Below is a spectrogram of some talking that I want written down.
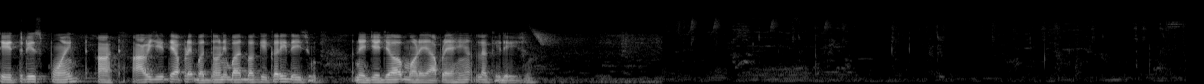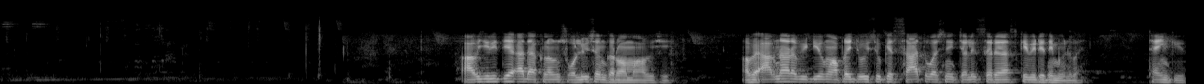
તેત્રીસ પોઈન્ટ આઠ. આવી જ રીતે આપણે બધાની બાદબાકી કરી દઈશું અને જે જવાબ મળે આપણે અહીંયા લખી દઈશું. આવી જ રીતે આ દાખલાનું સોલ્યુશન કરવામાં આવે છે. હવે આવનારા વિડીયોમાં આપણે જોઈશું કે સાત વર્ષની ચલિત સરેરાશ કેવી રીતે મેળવાય. થેન્ક યુ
